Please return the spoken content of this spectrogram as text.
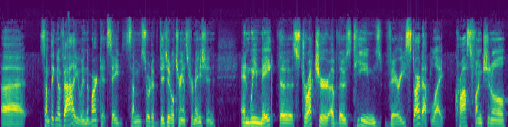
uh, something of value in the market say some sort of digital transformation and we make the structure of those teams very startup like cross-functional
